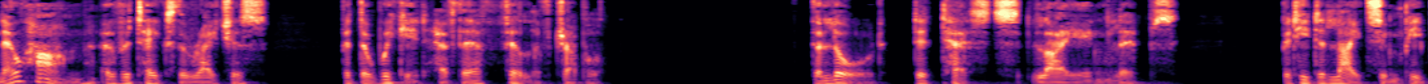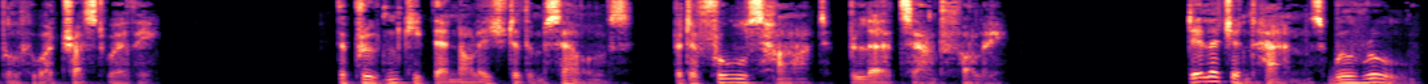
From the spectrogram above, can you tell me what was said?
No harm overtakes the righteous, but the wicked have their fill of trouble. The Lord detests lying lips, but he delights in people who are trustworthy. The prudent keep their knowledge to themselves, but a fool's heart blurts out folly. Diligent hands will rule,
